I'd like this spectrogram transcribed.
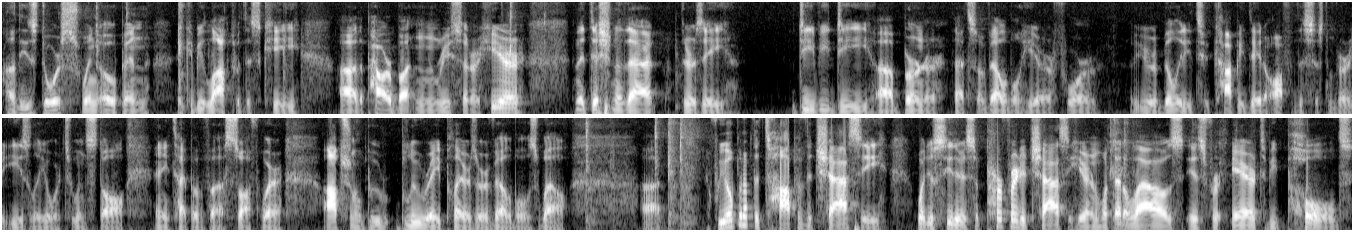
Uh, these doors swing open. It can be locked with this key. Uh, the power button reset are here. In addition to that, there's a DVD uh, burner that's available here for your ability to copy data off of the system very easily or to install any type of uh, software. Optional Blu-ray players are available as well. Uh, if we open up the top of the chassis, what you'll see there's a perforated chassis here, and what that allows is for air to be pulled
